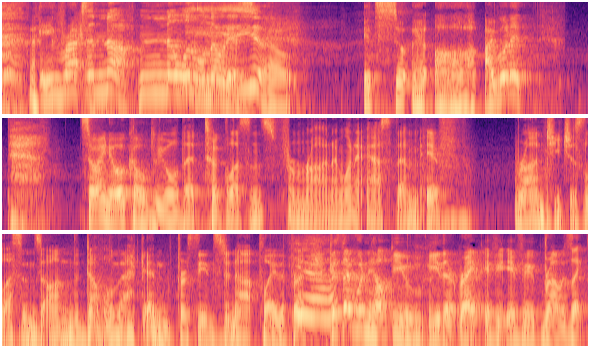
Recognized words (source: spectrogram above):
he rocks enough. No one will notice. You know. It's so. Oh, I want to. So I know a couple people that took lessons from Ron. I want to ask them if Ron teaches lessons on the double neck and proceeds to not play the fret Yeah. because that wouldn't help you either, right? If if Ron was like,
